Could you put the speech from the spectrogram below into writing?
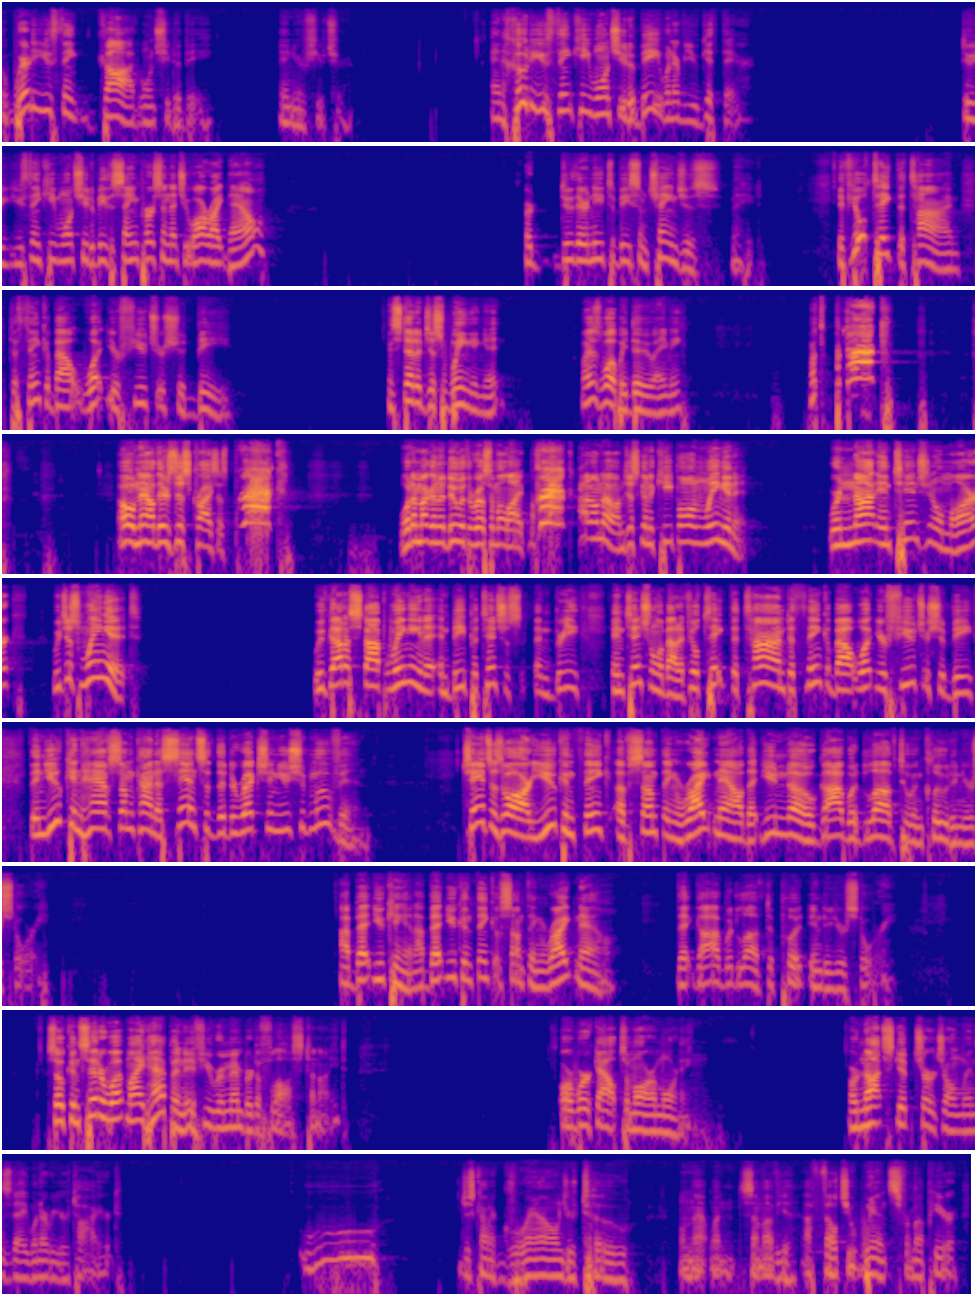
but where do you think God wants you to be in your future? And who do you think He wants you to be whenever you get there? Do you think He wants you to be the same person that you are right now? Or do there need to be some changes made? If you'll take the time to think about what your future should be, instead of just winging it, well, this is what we do, Amy. What the Oh, now there's this crisis. What am I going to do with the rest of my life? I don't know. I'm just going to keep on winging it. We're not intentional, Mark. We just wing it. We've got to stop winging it and be potential and be intentional about it. If you'll take the time to think about what your future should be, then you can have some kind of sense of the direction you should move in. Chances are you can think of something right now that you know God would love to include in your story. I bet you can. I bet you can think of something right now that God would love to put into your story. So consider what might happen if you remember to floss tonight or work out tomorrow morning or not skip church on Wednesday whenever you're tired. Ooh, just kind of ground your toe on that one. Some of you, I felt you wince from up here.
